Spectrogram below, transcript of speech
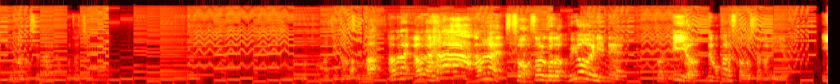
今の世代の子たちも。僕と同じ感想で危ない危ない。あー危ない。そうそういうこと。不用意にねいいよ。でもカラス倒したからいいよ。いい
